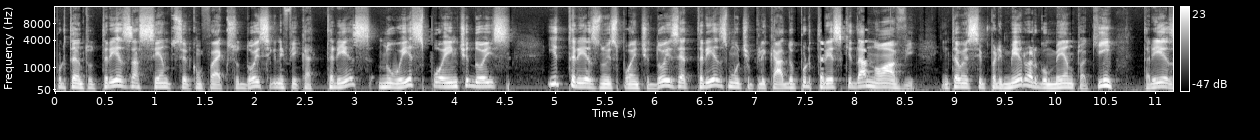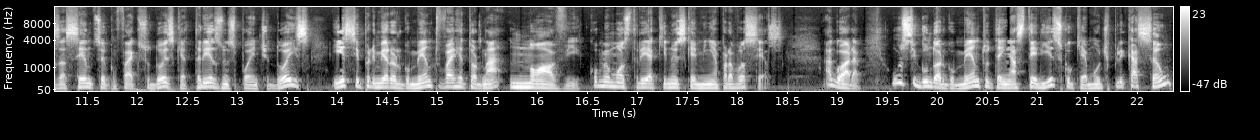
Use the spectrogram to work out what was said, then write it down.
Portanto, 3 acento circunflexo 2 significa 3 no expoente 2. E 3 no expoente 2 é 3 multiplicado por 3, que dá 9. Então, esse primeiro argumento aqui, 3 acento circunflexo 2, que é 3 no expoente 2, esse primeiro argumento vai retornar 9, como eu mostrei aqui no esqueminha para vocês. Agora, o segundo argumento tem asterisco, que é multiplicação,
